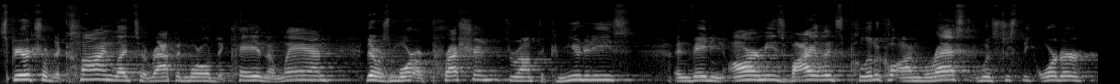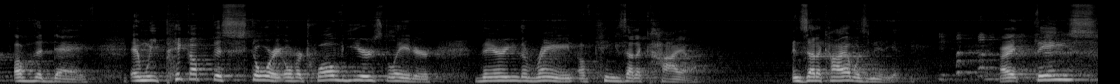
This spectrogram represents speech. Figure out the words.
Spiritual decline led to rapid moral decay in the land. There was more oppression throughout the communities, invading armies, violence, political unrest. It was just the order of the day. And we pick up this story over 12 years later during the reign of King Zedekiah. And Zedekiah was an idiot. All right, things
